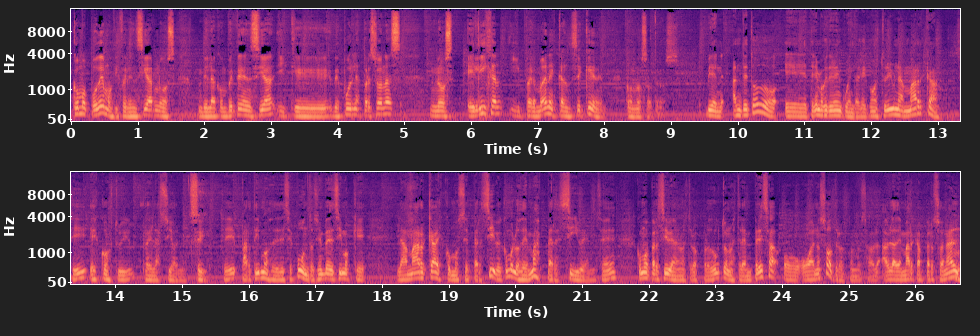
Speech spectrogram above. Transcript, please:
¿Cómo podemos diferenciarnos de la competencia y que después las personas nos elijan y permanezcan, se queden con nosotros? Bien, ante todo eh, tenemos que tener en cuenta que construir una marca ¿sí? es construir relaciones. Sí. ¿sí? Partimos desde ese punto. Siempre decimos que la marca es como se percibe, cómo los demás perciben, ¿sí? cómo perciben a nuestros productos, nuestra empresa o, a nosotros cuando se habla, de marca personal,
